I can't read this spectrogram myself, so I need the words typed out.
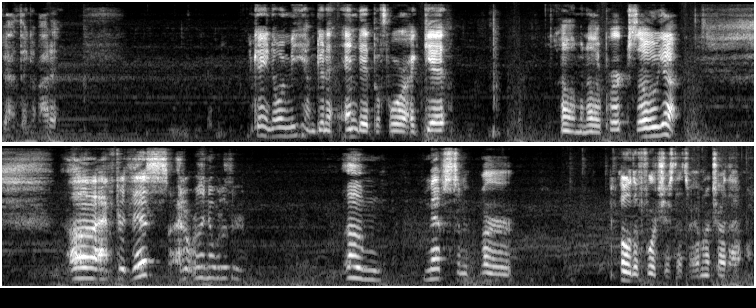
bad thing about it. Okay, knowing me, I'm gonna end it before I get um, another perk. So, yeah. Uh, after this, I don't really know what other um maps to or oh the fortress. That's right. I'm gonna try that one.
